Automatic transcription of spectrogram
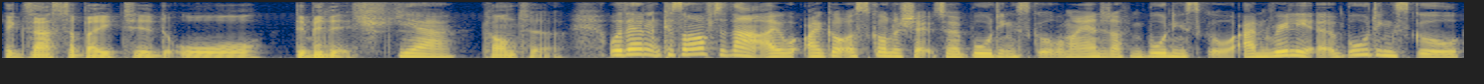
exacerbated or diminished, yeah. can't it? Well, then, because after that, I, I got a scholarship to a boarding school and I ended up in boarding school. And really, at a boarding school,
